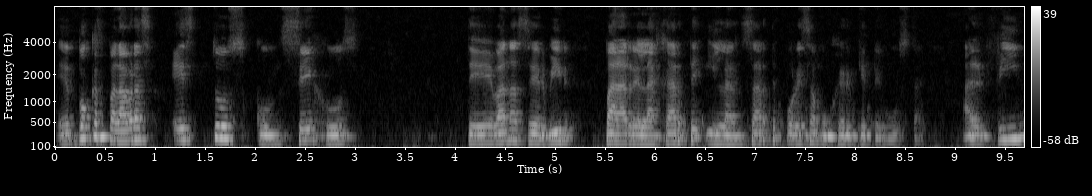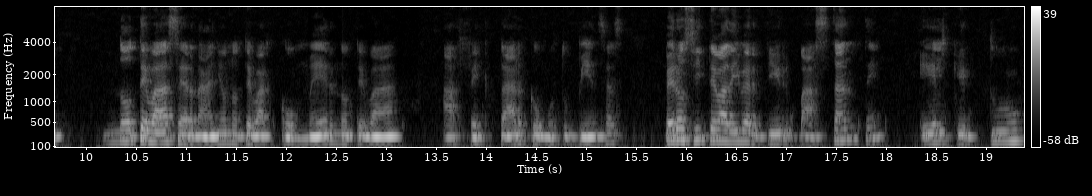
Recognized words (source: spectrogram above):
En pocas palabras, estos consejos te van a servir para relajarte y lanzarte por esa mujer que te gusta. Al fin, no te va a hacer daño, no te va a comer, no te va a afectar como tú piensas, pero sí te va a divertir bastante el que tú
